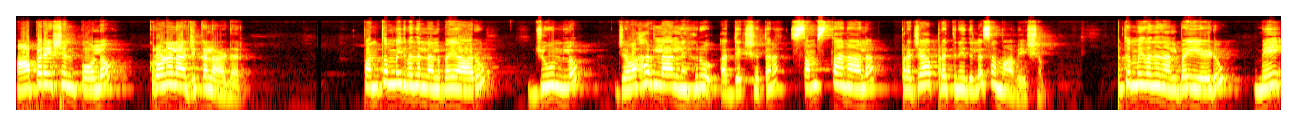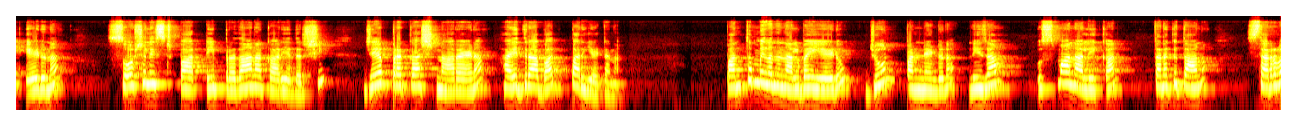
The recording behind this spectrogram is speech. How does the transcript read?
ఆపరేషన్ పోలో క్రోనలాజికల్ ఆర్డర్. పంతొమ్మిది వందల నలభై ఆరు జూన్లో జవహర్లాల్ నెహ్రూ అధ్యక్షతన సంస్థానాల ప్రజాప్రతినిధుల సమావేశం. పంతొమ్మిది వందల నలభై ఏడు మే ఏడున సోషలిస్ట్ పార్టీ ప్రధాన కార్యదర్శి జయప్రకాష్ నారాయణ హైదరాబాద్ పర్యటన. పంతొమ్మిది వందల నలభై ఏడు జూన్ పన్నెండున నిజాం ఉస్మాన్ అలీ ఖాన్ తనకు తాను సర్వ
